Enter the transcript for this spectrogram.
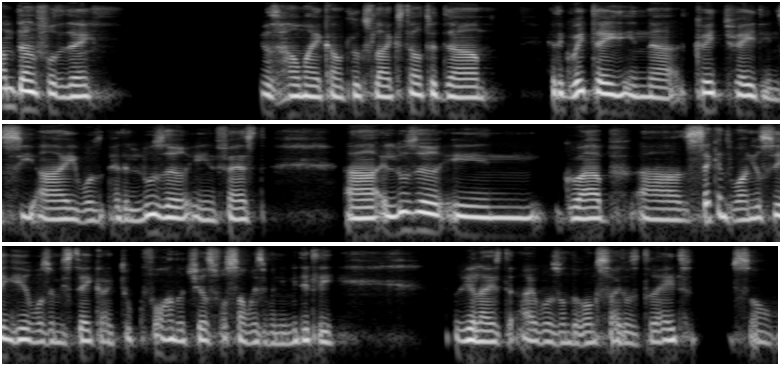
I'm done for the day. Here's how my account looks like. Started, um, had a great day in, uh, great trade in CI, was had a loser in Fast, uh, a loser in Grub. Uh, the second one you're seeing here was a mistake. I took 400 shares for some reason and immediately realized I was on the wrong side of the trade, so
